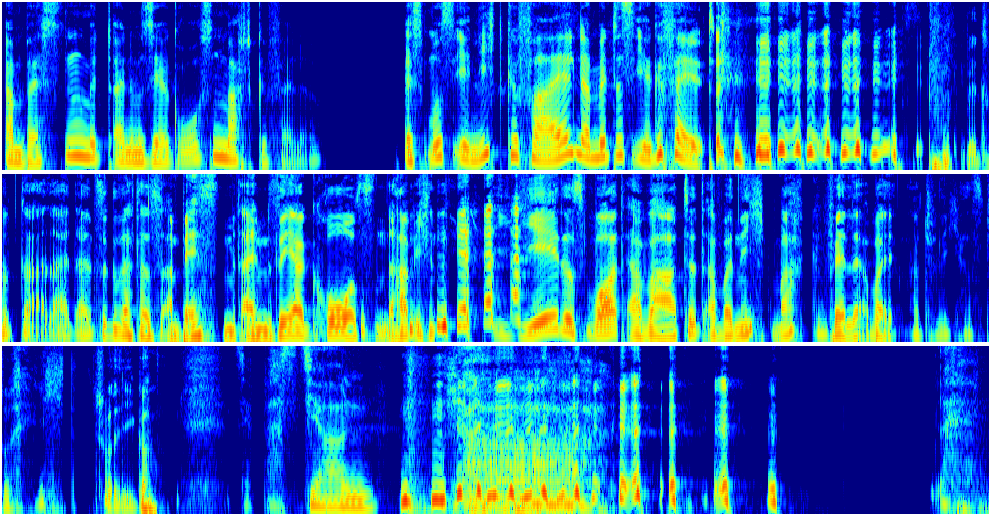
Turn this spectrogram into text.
am besten mit einem sehr großen Machtgefälle. Es muss ihr nicht gefallen, damit es ihr gefällt. Tut mir total leid, als du gesagt hast, am besten mit einem sehr großen. Da habe ich jedes Wort erwartet, aber nicht Machtgefälle. Aber natürlich hast du recht. Entschuldigung. Sebastian. Ja.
